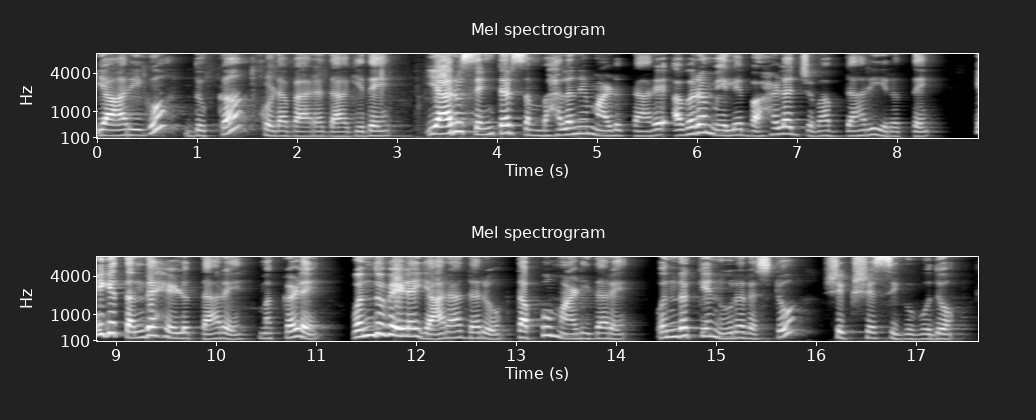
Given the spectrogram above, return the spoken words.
ಯಾರಿಗೂ ದುಃಖ ಕೊಡಬಾರದಾಗಿದೆ. ಯಾರು ಸೆಂಟರ್ ಸಂಭಾಲನೆ ಮಾಡುತ್ತಾರೆ, ಅವರ ಮೇಲೆ ಬಹಳ ಜವಾಬ್ದಾರಿ ಇರುತ್ತೆ. ಹೀಗೆ ತಂದೆ ಹೇಳುತ್ತಾರೆ, ಮಕ್ಕಳೇ ಒಂದು ವೇಳೆ ಯಾರಾದರೂ ತಪ್ಪು ಮಾಡಿದರೆ ಒಂದಕ್ಕೆ ನೂರರಷ್ಟು ಶಿಕ್ಷೆ ಸಿಗುವುದು.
